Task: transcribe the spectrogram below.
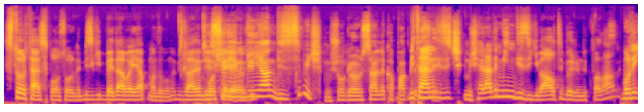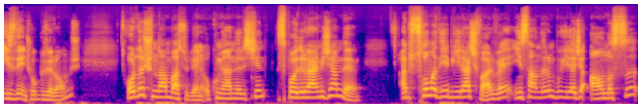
Storytel sponsorluğunda. Biz gibi bedava yapmadı bunu. Biz zaten Cesur Yeni övdük. Dünya'nın dizisi mi çıkmış? O görselle kapaklı Bir tane şey. dizi çıkmış. Herhalde min dizi gibi 6 bölümlük falan. Bu arada izleyin çok güzel olmuş. Orada şundan bahsediyor. Yani okumayanlar için spoiler vermeyeceğim de. Abi Soma diye bir ilaç var ve insanların bu ilacı alması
